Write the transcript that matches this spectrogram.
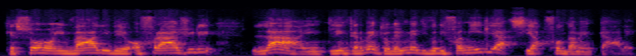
che sono invalide o fragili, la, l'intervento del medico di famiglia sia fondamentale,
